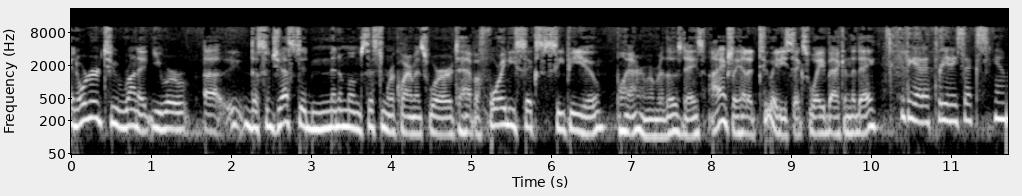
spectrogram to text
in order to run it, you were uh, the suggested minimum system requirements were to have a 486 CPU. Boy, I remember those days. I actually had a 286 way back in the day. I think I had a 386. Yeah.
